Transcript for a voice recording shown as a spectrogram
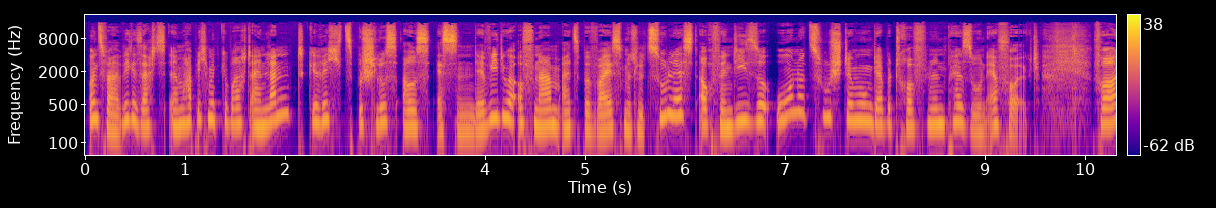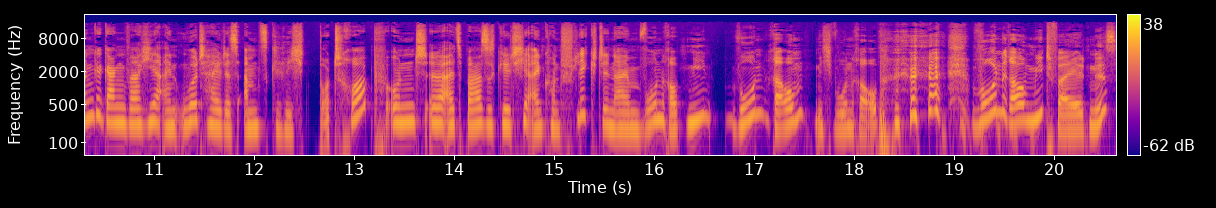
Und zwar, wie gesagt, ähm, habe ich mitgebracht einen Landgerichtsbeschluss aus Essen, der Videoaufnahmen als Beweismittel zulässt, auch wenn diese ohne Zustimmung der betroffenen Person erfolgt. Vorangegangen war hier ein Urteil des Amtsgericht Bottrop und äh, als Basis gilt hier ein Konflikt in einem Wohnraum, Wohnraum, nicht Wohnraub, Wohnraum-Mietverhältnis.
